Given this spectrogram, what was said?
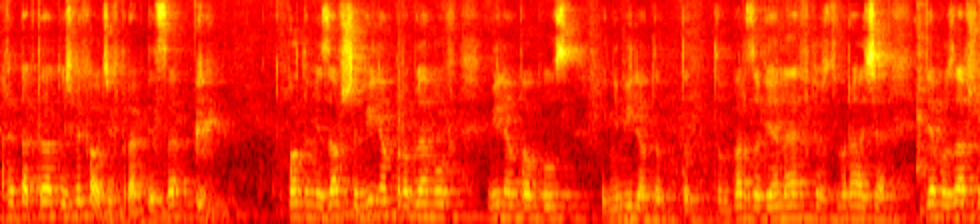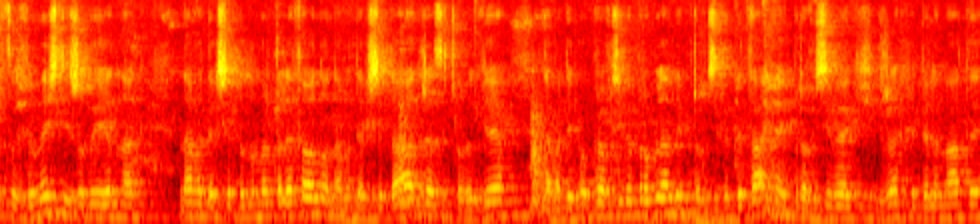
ale tak to jakoś wychodzi w praktyce. Potem jest zawsze milion problemów, milion pokus. Jak nie milion, to, to, to bardzo wiele. W każdym razie diabeł zawsze coś wymyśli, żeby jednak nawet jak się da numer telefonu, nawet jak się da adres i człowiek wie, nawet jak ma prawdziwe problemy, prawdziwe pytania i prawdziwe jakieś grzechy, dylematy,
